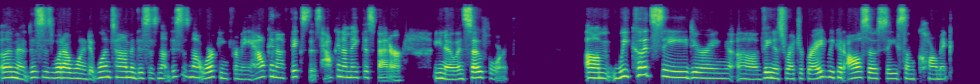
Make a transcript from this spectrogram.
I mean, this is what I wanted at one time and this is not this is not working for me. How can I fix this? How can I make this better? You know and so forth um, we could see during uh, Venus retrograde, we could also see some karmic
